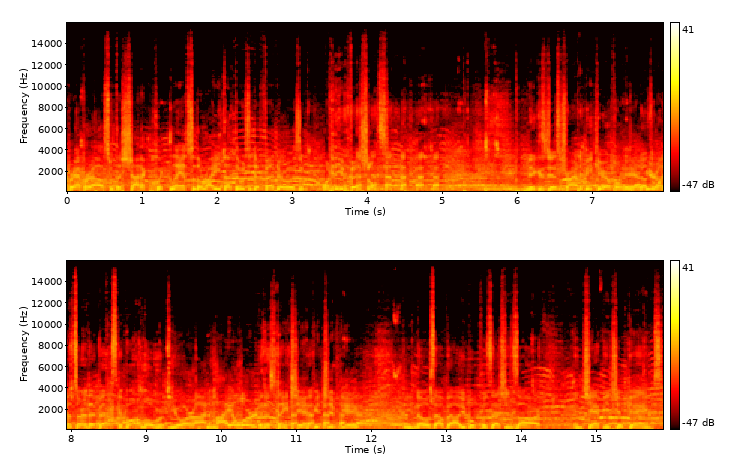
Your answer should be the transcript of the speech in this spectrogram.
Grapperhaus with a shot, a quick glance to the right. He thought there was a defender. It was one of the officials. Nick is just trying to be careful. Yep, Doesn't want to turn that basketball over. you are on high alert in the state championship game. He knows how valuable possessions are in championship games.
